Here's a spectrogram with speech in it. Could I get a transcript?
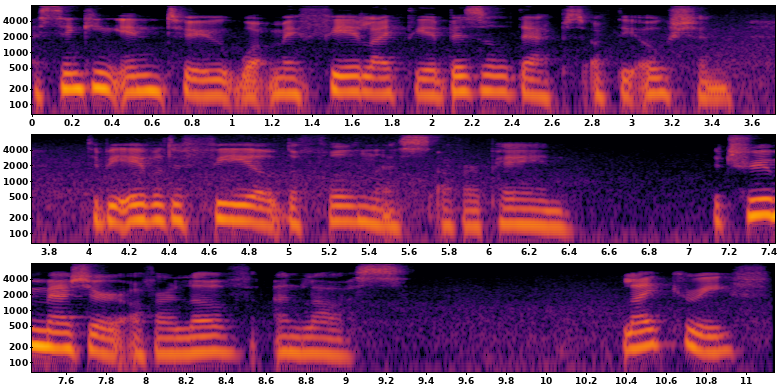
a sinking into what may feel like the abyssal depths of the ocean to be able to feel the fullness of our pain, the true measure of our love and loss. Like grief,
